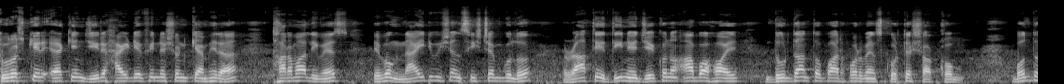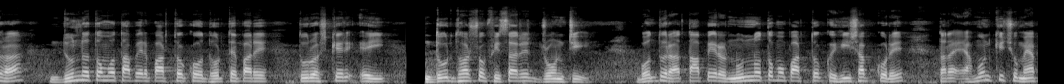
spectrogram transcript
তুরস্কের এক ইঞ্জির high definition camera, thermal image এবং নাইট ভিশন সিস্টেমগুলো রাতে দিনে যে কোনো আবহাওয়ায় দুর্দান্ত পারফরমেন্স করতে সক্ষম। বন্ধুরা, ন্যূনতম তাপের পার্থক্য ধরতে পারে তুরস্কের এই দুর্ধর্ষ ফিসারের ড্রোনটি। বন্ধুরা, তাপের ন্যূনতম পার্থক্য হিসাব করে তারা এমন কিছু ম্যাপ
